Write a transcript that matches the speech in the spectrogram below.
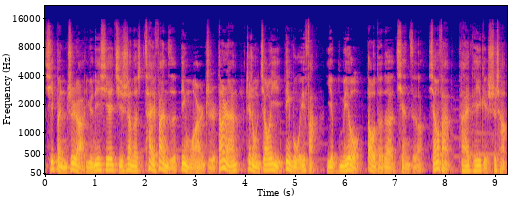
其本质啊，与那些集市上的菜贩子并无二致。当然，这种交易并不违法。也没有道德的谴责，相反，它还可以给市场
